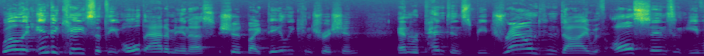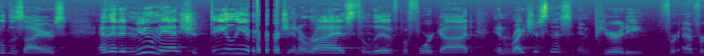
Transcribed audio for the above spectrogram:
Well, it indicates that the old Adam in us should, by daily contrition and repentance, be drowned and die with all sins and evil desires, and that a new man should daily emerge and arise to live before God in righteousness and purity forever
